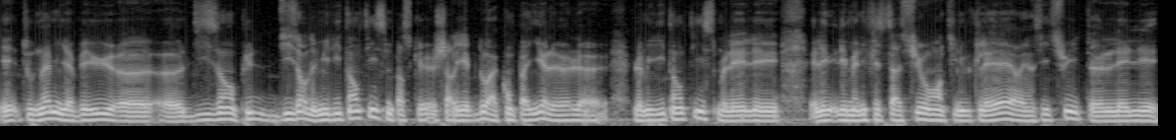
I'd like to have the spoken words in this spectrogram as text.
Et tout de même, il y avait eu euh, dix ans, plus de dix ans de militantisme, parce que Charlie Hebdo accompagnait le, militantisme, les, les, les, manifestations antinucléaires et ainsi de suite, les,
